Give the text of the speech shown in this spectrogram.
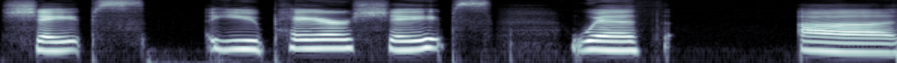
shapes, you pair shapes with uh,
